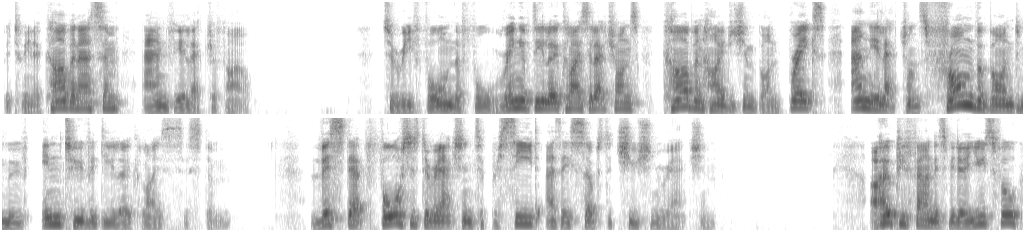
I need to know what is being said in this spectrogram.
between a carbon atom and the electrophile. To reform the full ring of delocalized electrons, carbon-hydrogen bond breaks and the electrons from the bond move into the delocalized system. This step forces the reaction to proceed as a substitution reaction. I hope you found this video useful.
